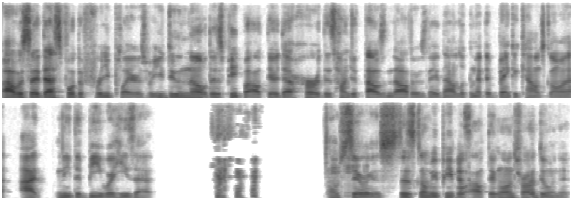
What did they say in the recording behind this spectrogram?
I would say that's for the free players, but you do know there's people out there that heard this hundred thousand dollars. They're now looking at their bank accounts, going, "I need to be where he's at." I'm serious. There's gonna be people That's- out there going to try doing it.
